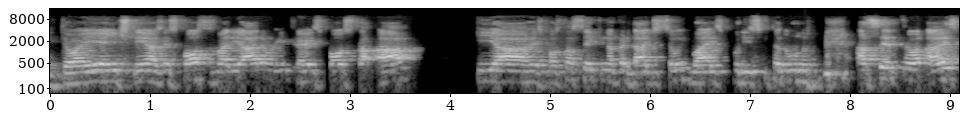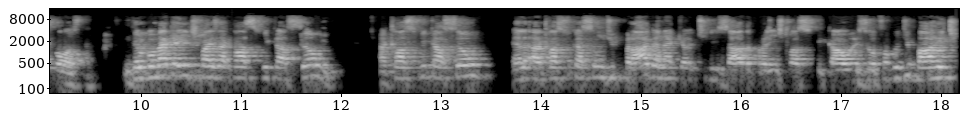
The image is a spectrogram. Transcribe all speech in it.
Então, aí a gente tem as respostas variaram entre a resposta A e a resposta C, que na verdade são iguais, por isso que todo mundo acertou a resposta. Então, como é que a gente faz a classificação? A classificação, a classificação de Praga, né, que é utilizada para a gente classificar o esôfago de Barrett,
